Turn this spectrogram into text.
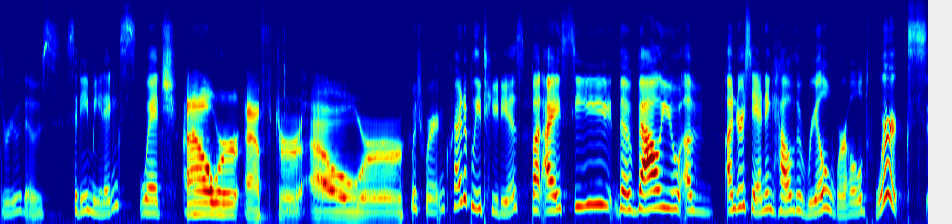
through those city meetings, which Hour after hour. which were incredibly tedious, but I see the value of understanding how the real world works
